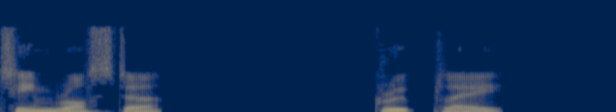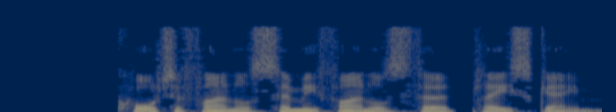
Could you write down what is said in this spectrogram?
Team roster. Group play. Quarterfinals semifinals 3rd place game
